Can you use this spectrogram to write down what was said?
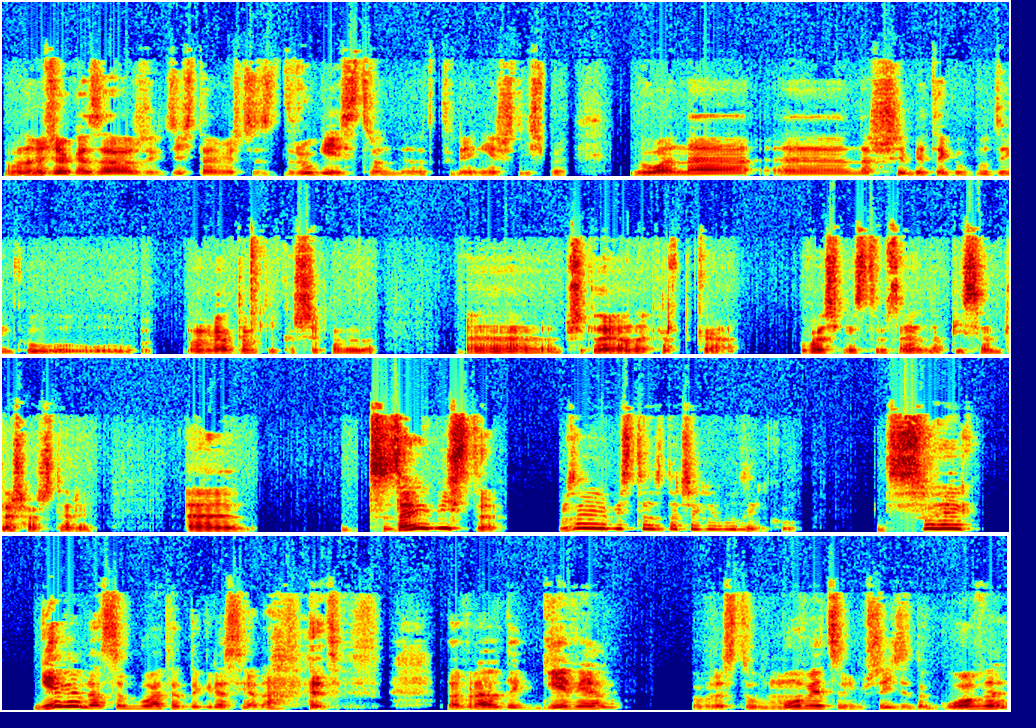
A potem się okazało, że gdzieś tam jeszcze z drugiej strony, od której nie szliśmy, była na, e, na szybie tego budynku. On miał tam kilka szyb, ale e, przyklejona kartka właśnie z tym samym napisem, też A4. E, zajebiste. Zajebiste oznaczenie budynku. Słuchaj, nie wiem na co była ta dygresja nawet. Naprawdę nie wiem. Po prostu mówię, co mi przyjdzie do głowy.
